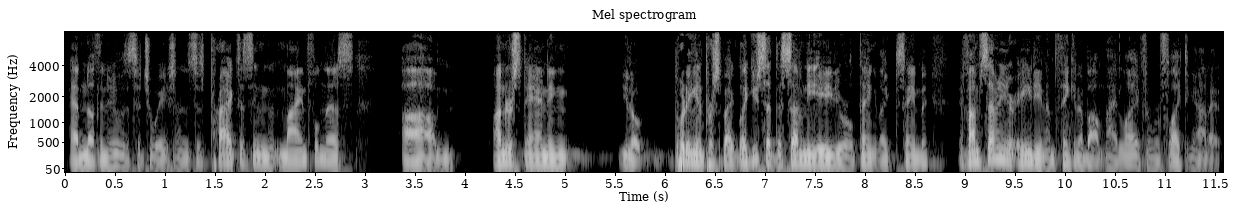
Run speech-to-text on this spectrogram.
have nothing to do with the situation. It's just practicing mindfulness, um, understanding, you know, putting in perspective. Like you said, the 70, 80 year old thing, like same thing. If I'm 70 or 80 and I'm thinking about my life and reflecting on it,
